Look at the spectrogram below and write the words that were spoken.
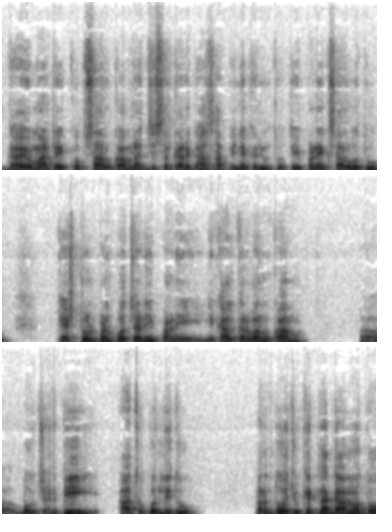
ગાયો માટે ખૂબ સારું કામ રાજ્ય સરકારે ઘાસ આપીને કર્યું. તો તે પણ એક સારું હતું. કેસ્ટ્રોલ પણ પહોંચાડી, પાણી નિકાલ કરવાનું કામ બહુ ઝડપી હાથ ઉપર લીધું. પરંતુ હજુ કેટલાક ગામો તો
